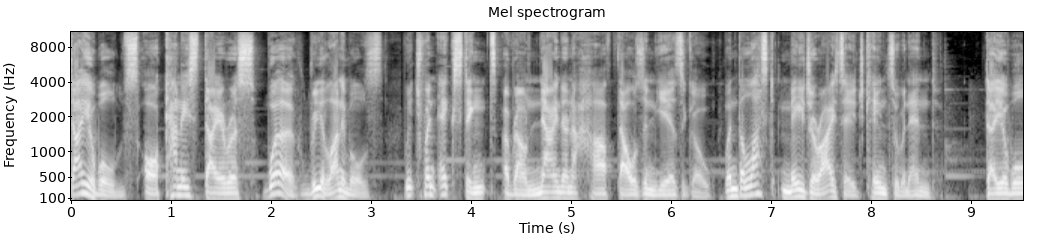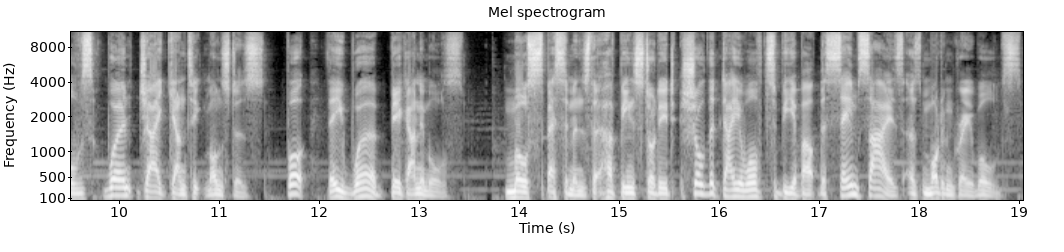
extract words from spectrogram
Direwolves, or Canis dirus, were real animals, which went extinct around 9,500 years ago when the last major ice age came to an end. Direwolves weren't gigantic monsters, but they were big animals. Most specimens that have been studied show the direwolf to be about the same size as modern grey wolves.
